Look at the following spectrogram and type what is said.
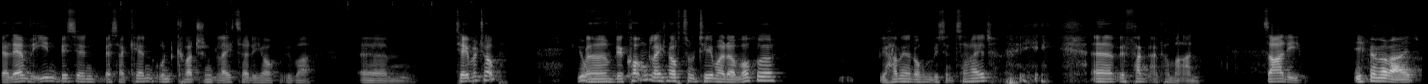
Da lernen wir ihn ein bisschen besser kennen und quatschen gleichzeitig auch über ähm, Tabletop. Jo. Äh, wir kommen gleich noch zum Thema der Woche. Wir haben ja noch ein bisschen Zeit. äh, wir fangen einfach mal an. Sali, Ich bin bereit.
